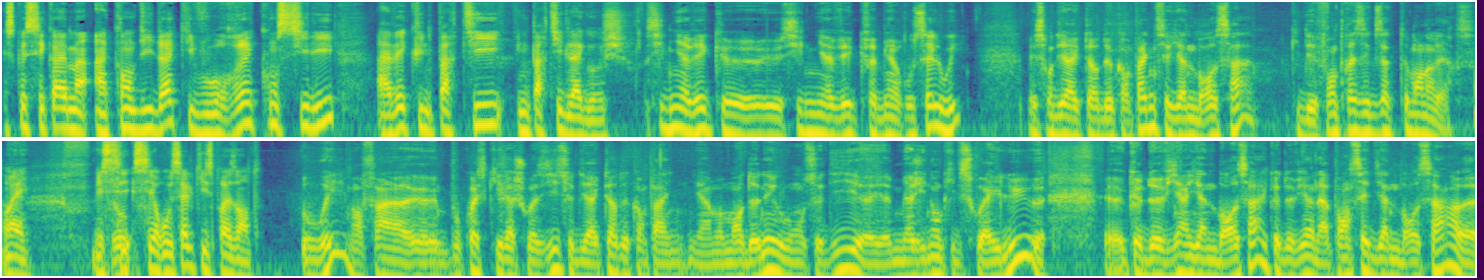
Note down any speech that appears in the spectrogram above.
Est-ce que c'est quand même un, candidat qui vous réconcilie avec une partie, une partie de la gauche? S'il n'y avait que, s'il n'y avait que Fabien Roussel, oui. Mais son directeur de campagne, c'est Yann Brossard, qui défend très exactement l'inverse. Oui, mais c'est Roussel qui se présente. Oui, mais enfin, euh, pourquoi est-ce qu'il a choisi ce directeur de campagne? Il y a un moment donné où on se dit, euh, imaginons qu'il soit élu, euh, que devient Yann Brossard et que devient la pensée de Yann Brossard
